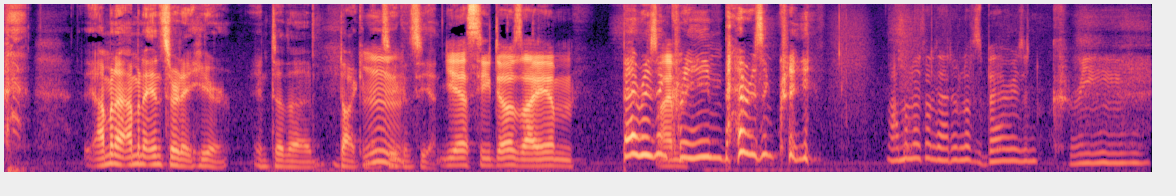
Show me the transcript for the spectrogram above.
I'm gonna I'm gonna insert it here into the document so you can see it. Yes, he does. I am Berries and I'm- cream, berries and cream. I'm a little lad who loves berries and cream.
